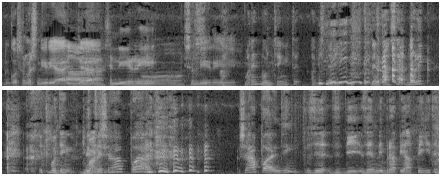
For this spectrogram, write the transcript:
di kosan mah sendiri Ah, aja sendiri Oh, sendiri Kemarin bonceng itu habis dari Denpasar balik. Itu bonceng gimana itu sih? siapa siapa anjing Terus di- di Zenly berapi-api gitu.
